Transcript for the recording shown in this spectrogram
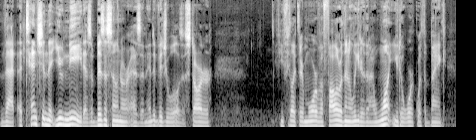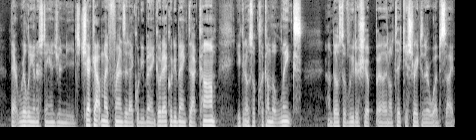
that attention that you need as a business owner, as an individual, as a starter, if you feel like they're more of a follower than a leader, then I want you to work with a bank that really understands your needs. Check out my friends at Equity Bank. Go to equitybank.com. You can also click on the links on Dose of Leadership, uh, and it'll take you straight to their website.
